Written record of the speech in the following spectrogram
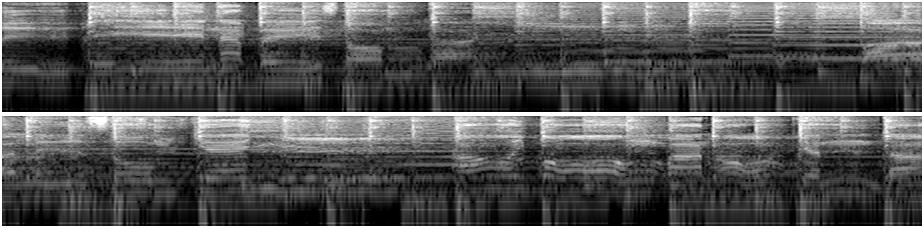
លឺទេណាពេលសំឡាញ់បើ លឺសូមចេញឲ្យបងបានអស់ចិនដា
